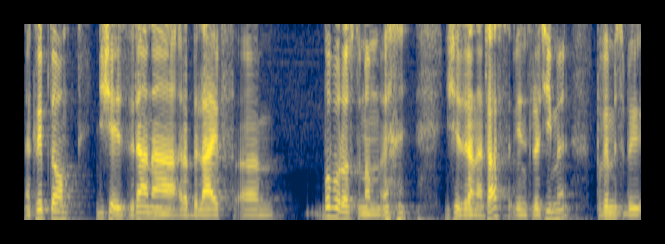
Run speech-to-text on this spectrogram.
na krypto. Dzisiaj z rana robię live, bo po prostu mam dzisiaj z rana czas, więc lecimy. Powiemy sobie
